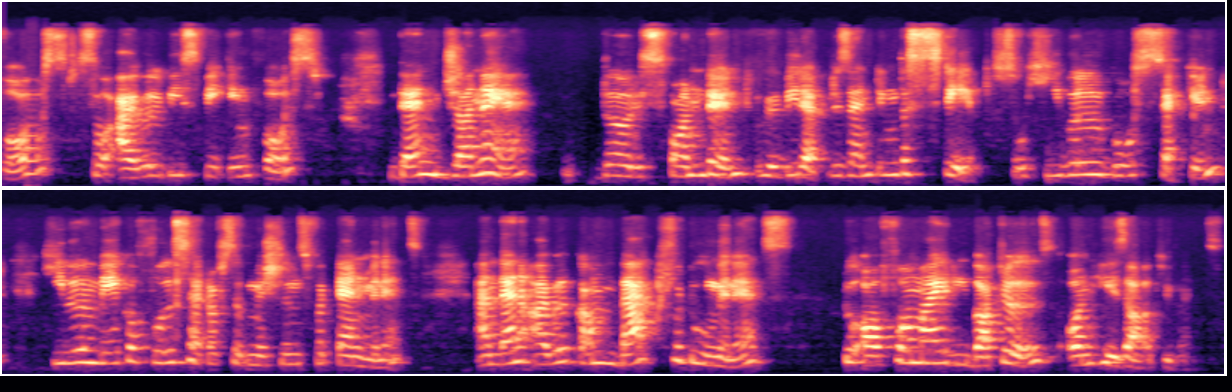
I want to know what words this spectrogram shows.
first. So I will be speaking first. Then Janay the respondent will be representing the state. So he will go second. He will make a full set of submissions for 10 minutes. And then I will come back for two minutes to offer my rebuttals on his arguments.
